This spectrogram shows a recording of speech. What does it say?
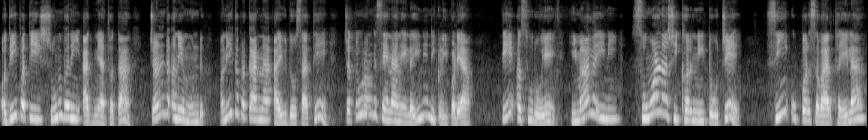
અધિપતિ શુંભની આજ્ઞા થતાં ચંડ અને મુંડ અનેક પ્રકારના આયુધો સાથે ચતુરંગ સેનાને લઈને નીકળી પડ્યા. તે અસુરોએ હિમાલયની સુવર્ણ શિખરની ટોચે સિંહ ઉપર સવાર થયેલા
